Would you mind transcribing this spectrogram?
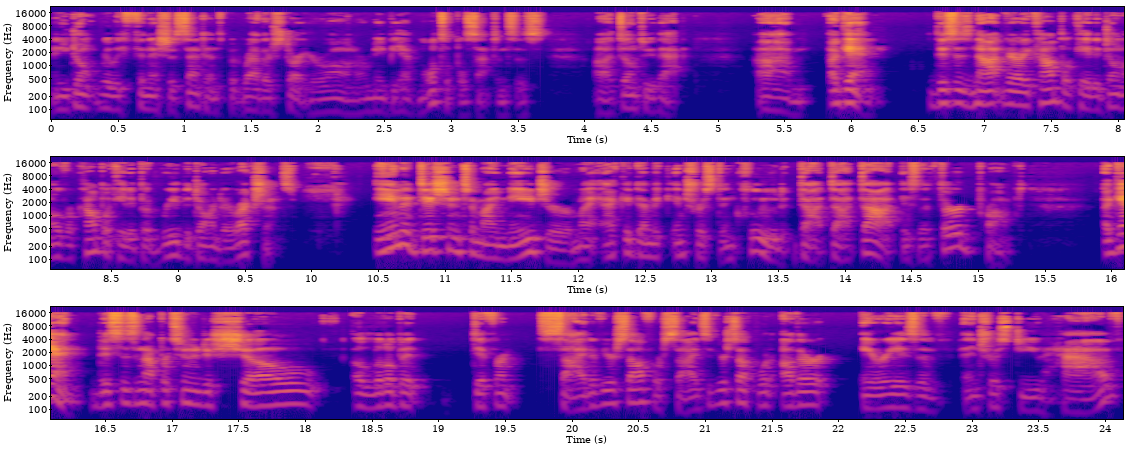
and you don't really finish a sentence, but rather start your own or maybe have multiple sentences. Uh, don't do that. Um, again, this is not very complicated. Don't overcomplicate it, but read the darn directions. In addition to my major, my academic interests include dot dot dot is the third prompt. Again, this is an opportunity to show a little bit different side of yourself or sides of yourself. What other areas of interest do you have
